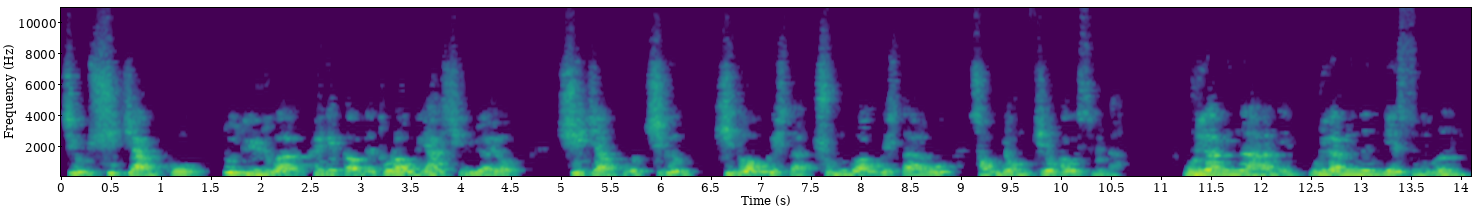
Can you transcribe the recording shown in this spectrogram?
지금 쉬지 않고 또 인류가 회개 가운데 돌아오게 하시기 위하여 쉬지 않고 지금 기도하고 계시다, 중보하고 계시다라고 성경 기록하고 있습니다. 우리가 믿는 하나님, 우리가 믿는 예수님은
